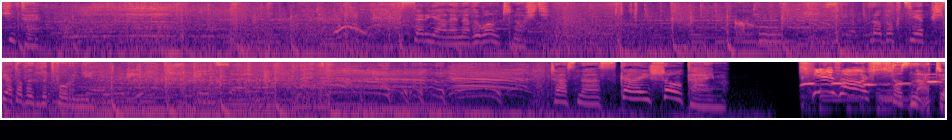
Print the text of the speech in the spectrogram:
hity. Seriale na wyłączność. Produkcje światowych wytwórni. Czas na Sky Showtime. Świeżość! To znaczy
